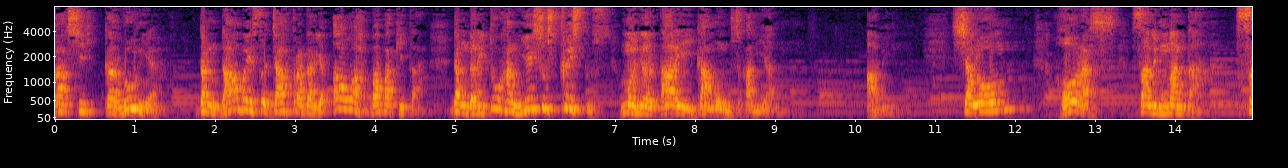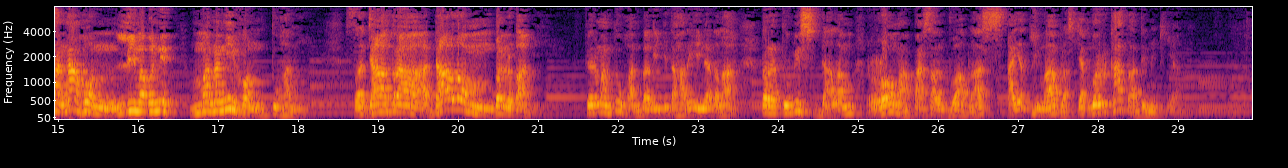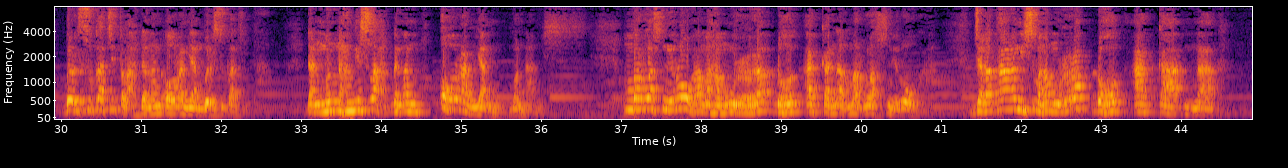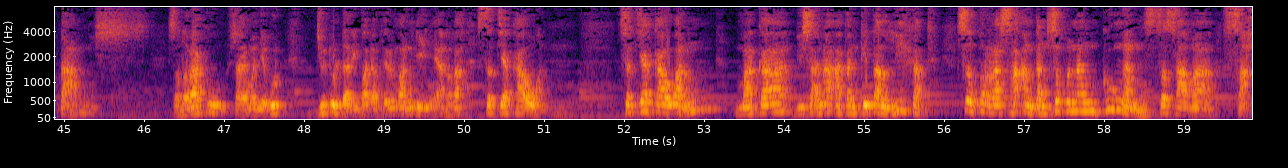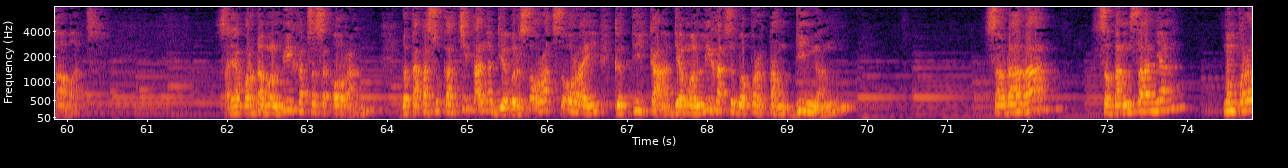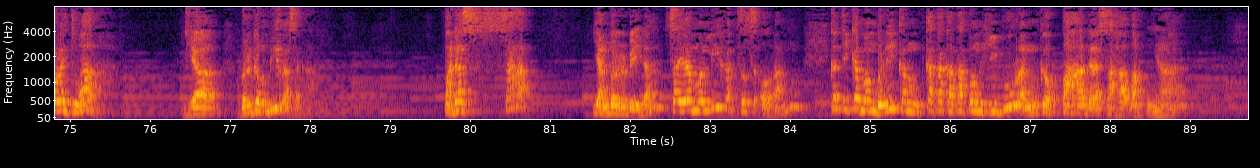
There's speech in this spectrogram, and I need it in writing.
kasih karunia dan damai sejahtera dari Allah Bapa kita dan dari Tuhan Yesus Kristus menyertai kamu sekalian. Amin. Shalom, Horas, Salim Manta, Sangahon lima menit, Manangihon Tuhani. Sejahtera dalam berbagi. Firman Tuhan bagi kita hari ini adalah tertulis dalam Roma pasal 12 ayat 15 yang berkata demikian. Bersukacitalah dengan orang yang bersukacita dan menangislah dengan orang yang menangis. Marlas ni roha mahamurap dohot akana marlas ni roha. Jala tangis mahamurap dohot akana tangis. Saudaraku, saya menyebut judul daripada firman ini adalah setia kawan setia kawan, maka di sana akan kita lihat seperasaan dan sepenanggungan sesama sahabat. Saya pernah melihat seseorang betapa sukacitanya dia bersorak-sorai ketika dia melihat sebuah pertandingan saudara sebangsanya memperoleh juara. Dia bergembira sekali. Pada saat yang berbeda, saya melihat seseorang ketika memberikan kata-kata penghiburan kepada sahabatnya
